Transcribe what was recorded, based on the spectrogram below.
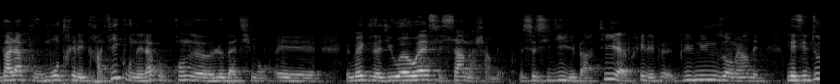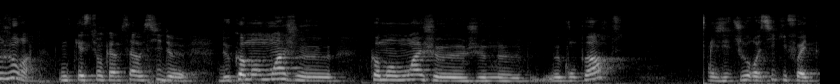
pas là pour montrer les trafics, on est là pour prendre le, bâtiment. Et le mec nous a dit ouais ouais c'est ça machin. Bon, ceci dit il est parti et après il est plus venu nous emmerder. Mais c'est toujours une question comme ça aussi de, de comment moi je comment moi je, je me, me, comporte. Et je toujours aussi qu'il faut être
